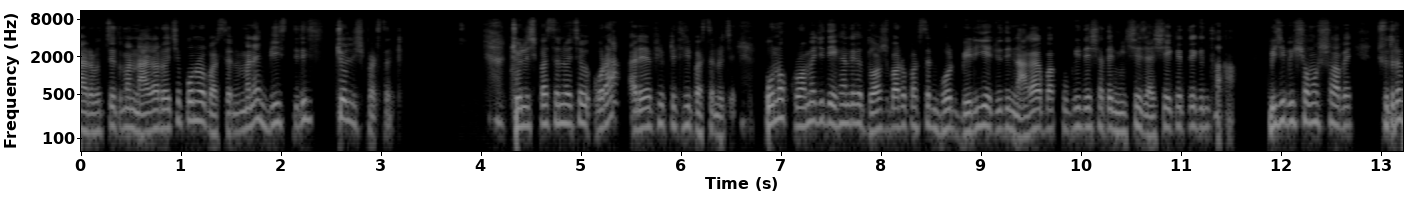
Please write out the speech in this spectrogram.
আর হচ্ছে তোমার নাগা রয়েছে 15% মানে 20, 30, 40% 40% ওরা আর এরা 53% হচ্ছে। কোন ক্রমে যদি এখান থেকে 10-12% ভোট বেরিয়ে যদি নাগা বা কুকিদের সাথে মিশে যায়, সেক্ষেত্রে কিন্তু বিজেপির সমস্যা হবে। সুতরাং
